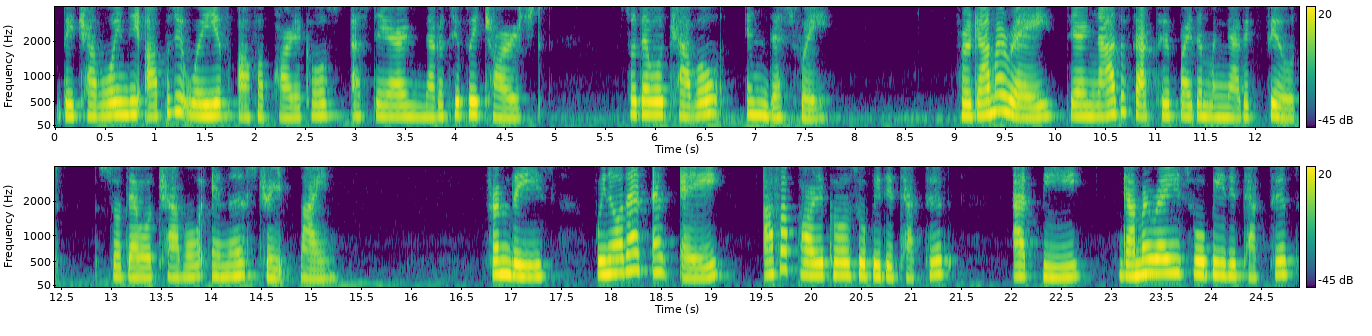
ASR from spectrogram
they travel in the opposite way of alpha particles as they are negatively charged, so they will travel in this way. For gamma ray, they are not affected by the magnetic field, so they will travel in a straight line. From these, we know that at A, alpha particles will be detected, at B, gamma rays will be detected,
